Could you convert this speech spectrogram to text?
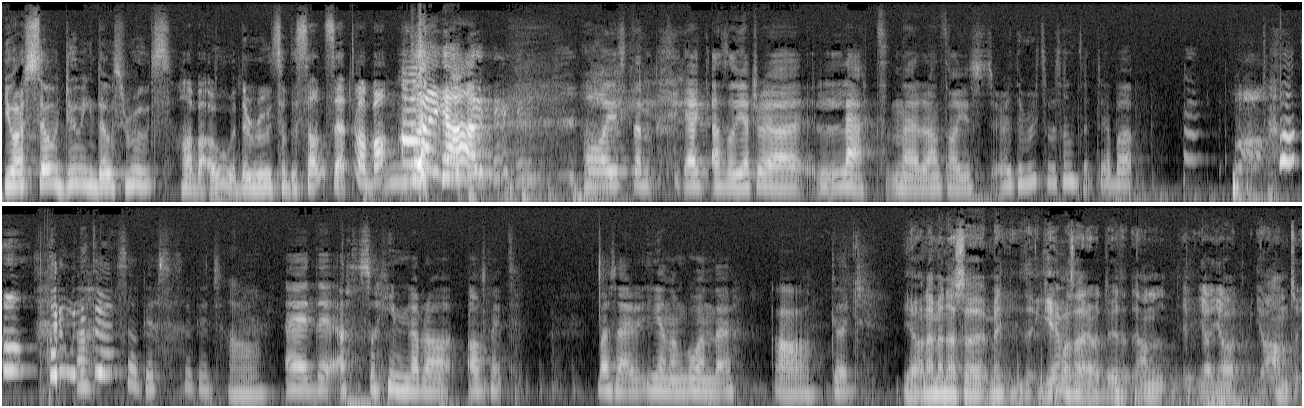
you are so doing those roots. Han bara, oh the roots of the sunset. Man bara, oh my god! Åh, just den. Jag, alltså, jag tror jag lät när han sa just "Uh, the roots of a sunset. Jag bara... Vad roligt det är! Ah, so good, so good. Ja. Nej, det är alltså så himla bra avsnitt. Bara så här genomgående Ja. good. Ja, nej men alltså, men grejen var så här, du vet, att han, jag, jag, jag, antog,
